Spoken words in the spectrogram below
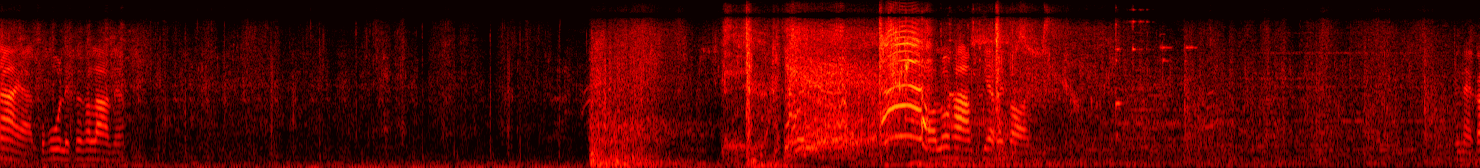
ง่ายๆอะกูพูดเลยเครื่องข้างล่างเนี้ย รอโลไทามเคลียร์ไปก่อนไหนๆก็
